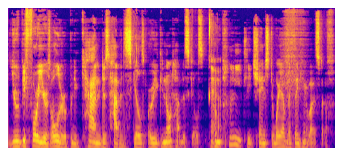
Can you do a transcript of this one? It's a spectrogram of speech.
you'll be four years older, but you can just have the skills, or you cannot have the skills. Completely changed the way I've been thinking about stuff.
